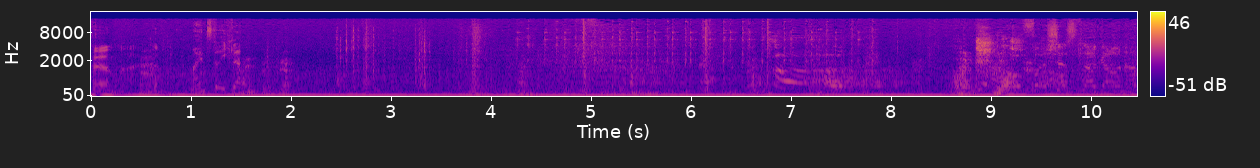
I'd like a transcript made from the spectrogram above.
Hör mal. Meinst du, ich la... Ein Schlag. Verschissener Gauner.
